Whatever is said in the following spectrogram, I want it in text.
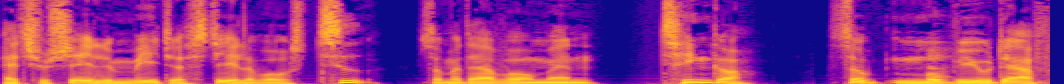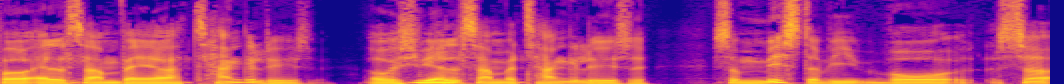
at sociale medier stjæler vores tid, som er der, hvor man tænker, så må vi jo derfor alle sammen være tankeløse. Og hvis vi Mm. alle sammen er tankeløse, så mister vi, hvor så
